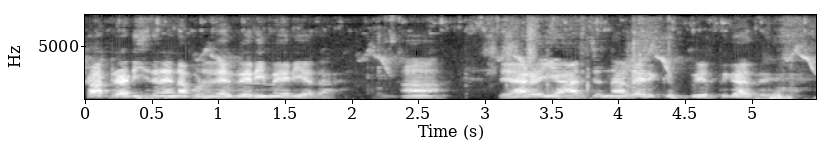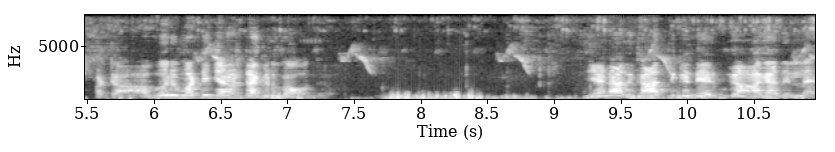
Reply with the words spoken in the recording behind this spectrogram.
காற்று அடிச்சுதுன்னா என்ன பண்ணும்? நெருப்பு எரியுமே எரியாதா? ஆ. வேற யார் சொன்னாலும் இருக்கு எடுத்துக்காது. பட் அவர் மட்டும் சொன்னால் டக்குன்னு கோவம் வந்துடும் ஏன்னா அது காற்றுக்கு நெருப்புக்கும் ஆகாது இல்லை.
